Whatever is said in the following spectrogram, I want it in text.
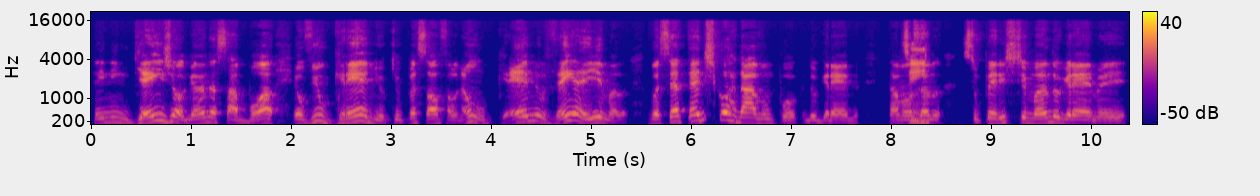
Tem ninguém jogando essa bola. Eu vi o Grêmio, que o pessoal falou: não, o Grêmio vem aí, mano. Você até discordava um pouco do Grêmio. Estavam superestimando o Grêmio. E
